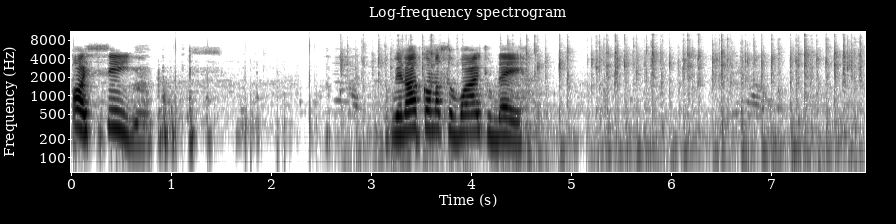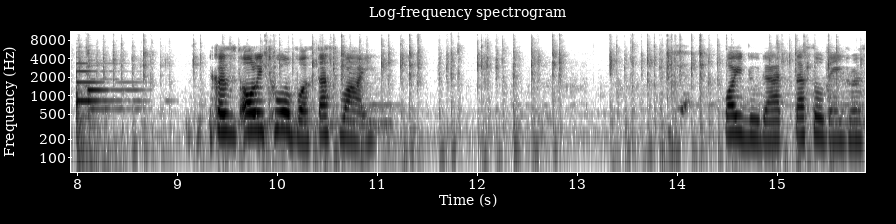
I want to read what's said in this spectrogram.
I see you. We're not gonna survive today. Because it's only two of us, that's why. Why you do that? That's so dangerous.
